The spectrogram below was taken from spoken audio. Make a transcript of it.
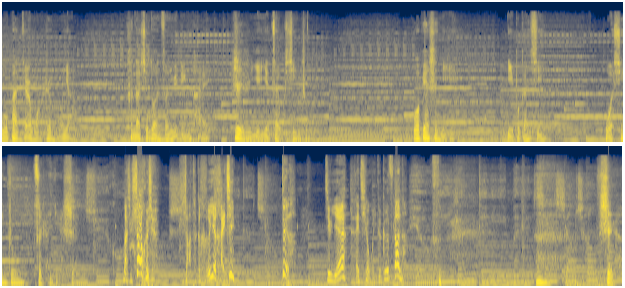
无半点往日模样，可那些乱坟与灵牌，日日夜夜在我心中。我便是你，你不甘心，我心中自然也是。那就杀回去，杀他个荷叶海清。对了，景爷还欠我一个鸽子蛋呢。是啊，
